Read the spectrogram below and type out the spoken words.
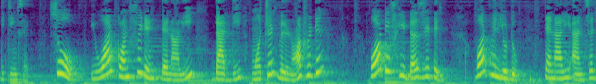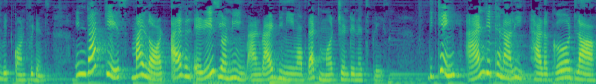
The king said, So, you are confident, Tenali, that the merchant will not return? What if he does return? What will you do? Tenali answered with confidence. In that case, my lord, I will erase your name and write the name of that merchant in its place. The king and the Tenali had a good laugh.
